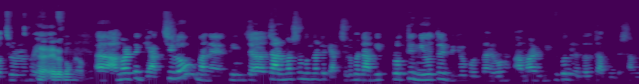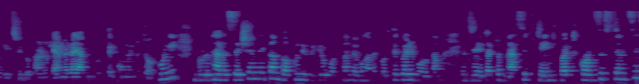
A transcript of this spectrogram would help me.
বছর হয়ে হ্যাঁ এরকম আমার একটা গ্যাপ ছিল মানে তিন চার মাসের মতন একটা গ্যাপ ছিল বাট আমি প্রতিনিয়তই ভিডিও করতাম এবং আমার ভিজিবল রেজাল্ট আপনাদের সামনে ছিল। কারণ ক্যামেরায় আমি প্রত্যেক মোমেন্টে যখনই গ্লুটাথায়ন সেশন নিতাম তখনই ভিডিও করতাম এবং আমি প্রত্যেকবারই বলতাম যে এটা একটা massive change but consistency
